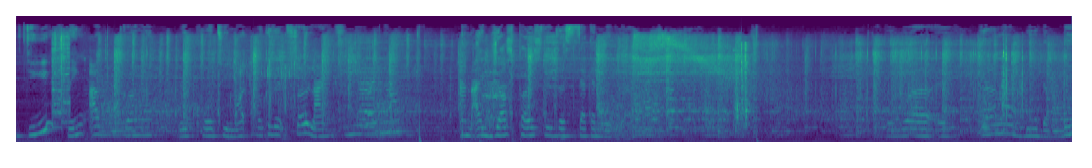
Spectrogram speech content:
do you think I'm gonna record too much because it's so laggy for me right now? And I just posted the second video. It's gonna be the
